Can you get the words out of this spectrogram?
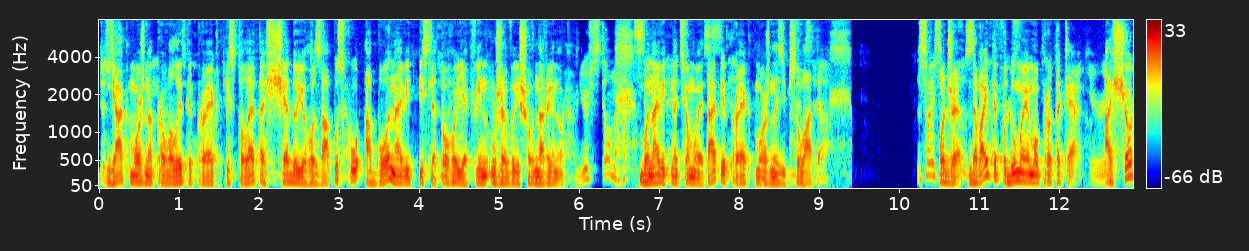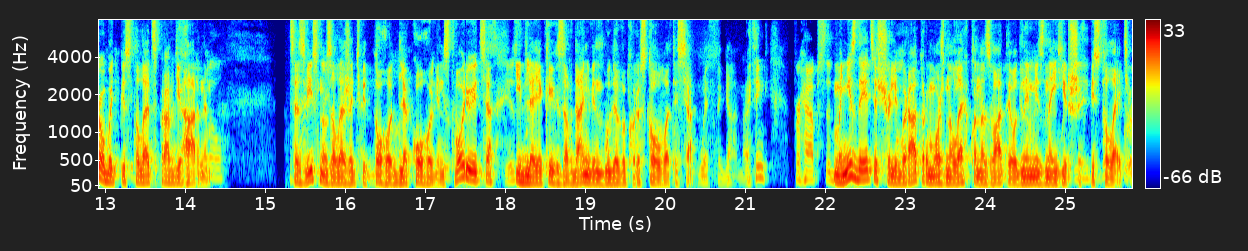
як можна провалити проект пістолета ще до його запуску, або навіть після того, як він уже вийшов на ринок. Бо навіть на цьому етапі проект можна зіпсувати. Отже, давайте подумаємо про таке: а що робить пістолет справді гарним? Це, звісно, залежить від того, для кого він створюється і для яких завдань він буде використовуватися. Мені здається, що лібератор можна легко назвати одним із найгірших пістолетів.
